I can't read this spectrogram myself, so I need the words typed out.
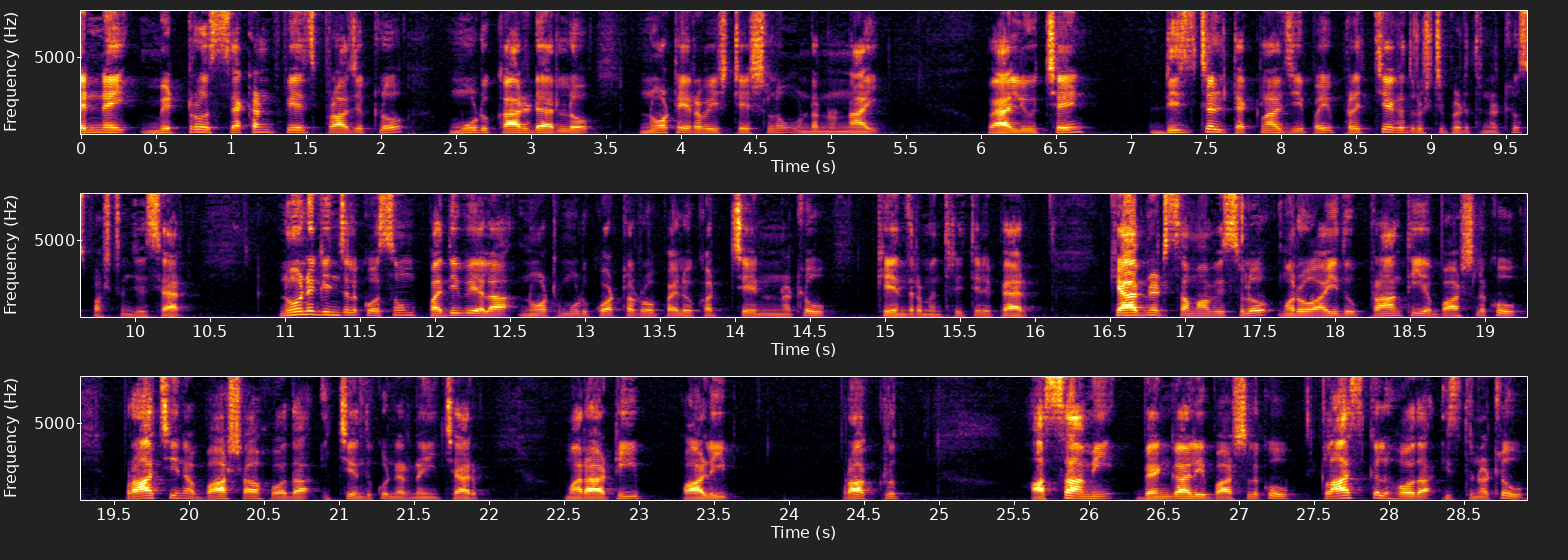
చెన్నై మెట్రో సెకండ్ ఫేజ్ ప్రాజెక్టులో మూడు కారిడార్లో నూట ఇరవై స్టేషన్లు ఉండనున్నాయి. వాల్యూ చైన్ డిజిటల్ టెక్నాలజీపై ప్రత్యేక దృష్టి పెడుతున్నట్లు స్పష్టం చేశారు. నూనె గింజల కోసం పదివేల నూట మూడు కోట్ల రూపాయలు ఖర్చు చేయనున్నట్లు కేంద్ర మంత్రి తెలిపారు. కేబినెట్ సమావేశంలో మరో ఐదు ప్రాంతీయ భాషలకు ప్రాచీన భాషా హోదా ఇచ్చేందుకు నిర్ణయించారు. మరాఠీ పాళీ ప్రాకృత్ అస్సామీ బెంగాలీ భాషలకు క్లాసికల్ హోదా ఇస్తున్నట్లు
